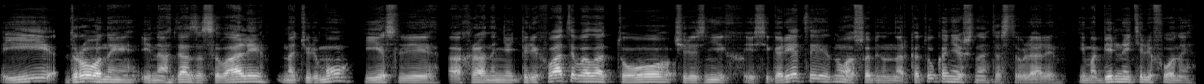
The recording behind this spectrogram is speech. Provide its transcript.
И дроны иногда засылали на тюрьму. Если охрана не перехватывала, то через них и сигареты, ну, особенно наркоту, конечно, доставляли, и мобильные телефоны.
